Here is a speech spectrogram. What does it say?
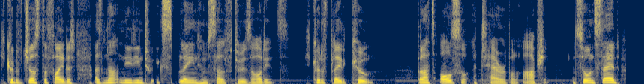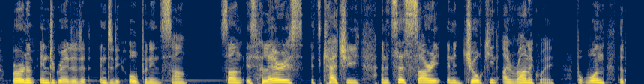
He could have justified it as not needing to explain himself to his audience. He could have played it cool, but that's also a terrible option. And so instead, Burnham integrated it into the opening song. Song is hilarious, it's catchy, and it says sorry in a joking, ironic way, but one that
